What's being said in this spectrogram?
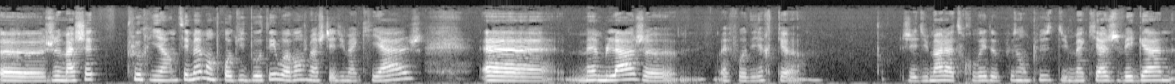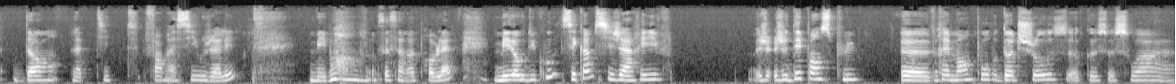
je m'achète plus rien. C'est même en produits de beauté où avant je m'achetais du maquillage. même là, il faut dire que j'ai du mal à trouver de plus en plus du maquillage vegan dans la petite pharmacie où j'allais. Mais bon, ça c'est un autre problème. Mais donc du coup, c'est comme si j'arrive, je, dépense plus euh, vraiment pour d'autres choses que ce soit. Euh,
